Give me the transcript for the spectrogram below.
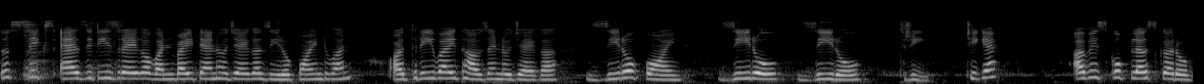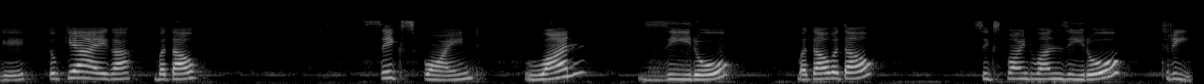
तो सिक्स एज इट इज़ रहेगा वन बाई टेन हो जाएगा ज़ीरो पॉइंट वन और थ्री बाई थाउज़ेंड हो जाएगा zero point zero zero three ठीक है? अब इसको प्लस करोगे तो क्या आएगा? बताओ। सिक्स पॉइंट वन ज़ीरो बताओ बताओ। Six point one zero three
